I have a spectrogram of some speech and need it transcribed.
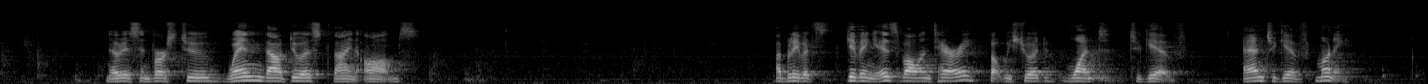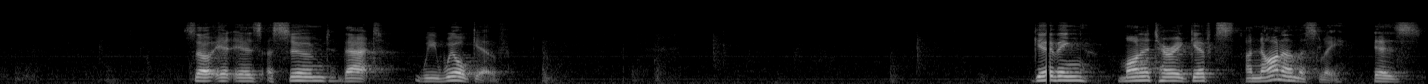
Notice in verse 2 when thou doest thine alms. I believe it's giving is voluntary, but we should want to give and to give money. So it is assumed that we will give. Giving monetary gifts anonymously is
